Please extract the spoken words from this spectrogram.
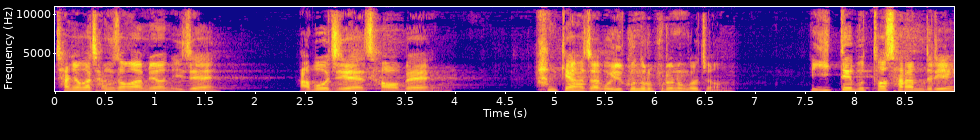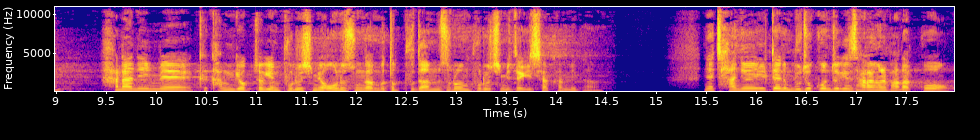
자녀가 장성하면 이제 아버지의 사업에 함께 하자고 일꾼으로 부르는 거죠. 이때부터 사람들이 하나님의 그 감격적인 부르심이 어느 순간부터 부담스러운 부르심이 되기 시작합니다. 그냥 자녀일 때는 무조건적인 사랑을 받았고,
